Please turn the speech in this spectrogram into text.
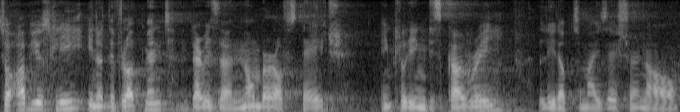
So obviously, in a development, there is a number of stages, including discovery, lead optimization or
